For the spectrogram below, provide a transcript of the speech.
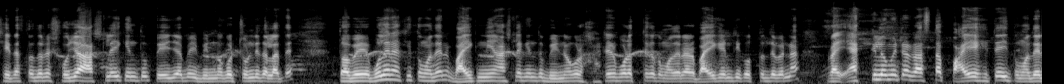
সেই রাস্তা ধরে সোজা আসলেই কিন্তু পেয়ে যাবে এই বীরনগর চণ্ডীতলাতে। তবে বলে রাখি তোমাদের বাইক নিয়ে আসলে কিন্তু বীরনগর হাটের পরের থেকে তোমাদের আর বাইক এন্ট্রি করতে দেবে না। প্রায় এক কিলোমিটার রাস্তা পায়ে হেঁটেই তোমাদের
